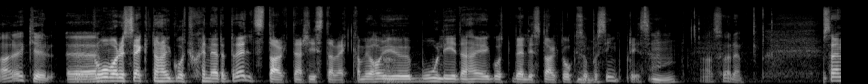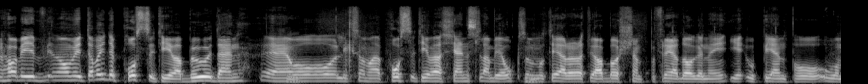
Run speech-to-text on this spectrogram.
Ja, det är kul. Eh, Råvarusektorn har ju gått generellt starkt den sista veckan. Vi har ju Boliden har ju gått väldigt starkt också Mm. på zinkpriset. ja, så är det. Sen har vi, det var ju det positiva, buden eh, Mm. och, liksom den positiva känslan. Vi också noterar att vi har börsen på fredagen upp igen på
